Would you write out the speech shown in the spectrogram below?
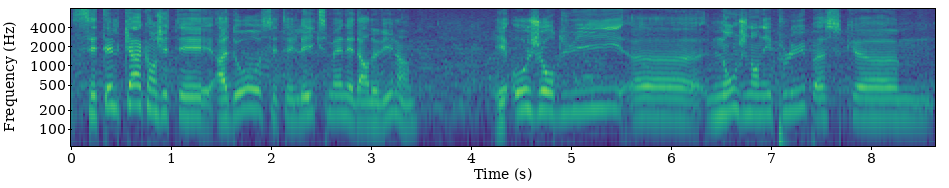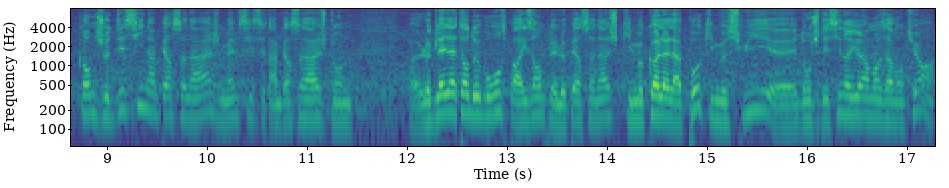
C'était le cas quand j'étais ado, c'était les X-Men et Daredevil. Et aujourd'hui, euh, non, je n'en ai plus parce que euh, quand je dessine un personnage, même si c'est un personnage dont le gladiateur de bronze par exemple est le personnage qui me colle à la peau, qui me suit, et dont je dessine régulièrement des aventures.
